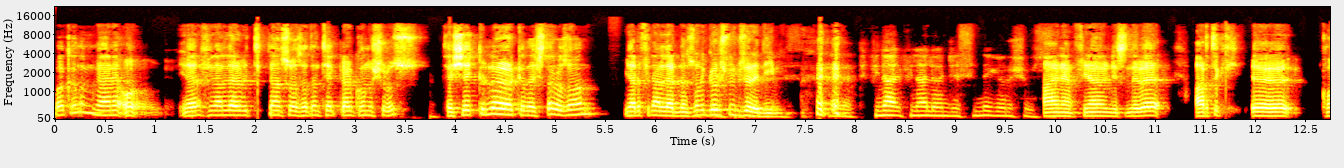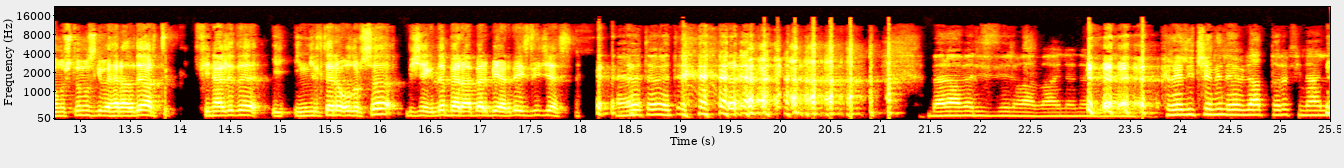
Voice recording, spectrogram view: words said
Bakalım yani o yarı finaller bittikten sonra zaten tekrar konuşuruz. Teşekkürler arkadaşlar. O zaman yarı finallerden sonra görüşmek üzere diyeyim. evet, final final öncesinde görüşürüz. Aynen final öncesinde ve artık e, konuştuğumuz gibi herhalde artık finalde de İngiltere olursa bir şekilde beraber bir yerde izleyeceğiz. evet evet. Beraber izleyelim abi aynen öyle. Yani. Kraliçenin evlatları finalde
